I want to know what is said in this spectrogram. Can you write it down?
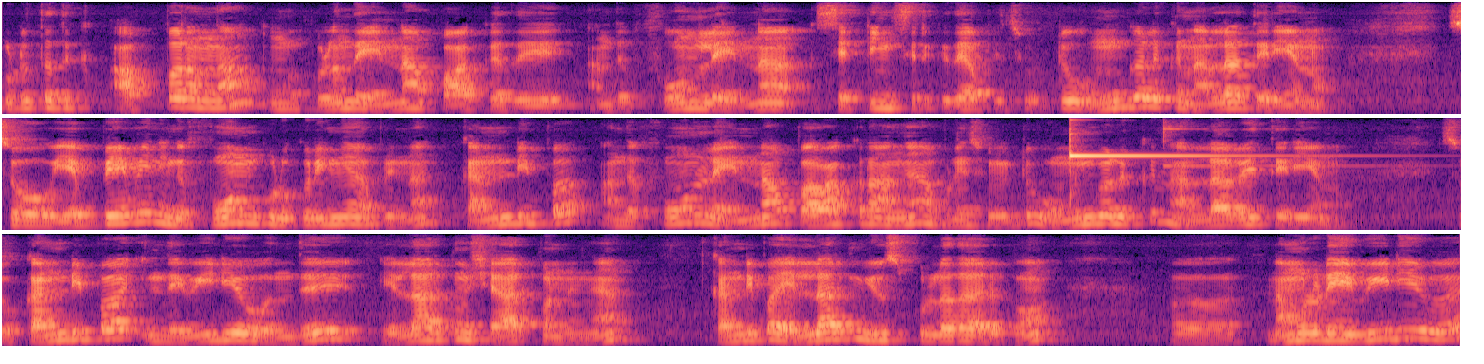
கொடுத்ததுக்கு அப்புறம் தான் உங்கள் குழந்தை என்ன பார்க்குது அந்த ஃபோனில் என்ன செட்டிங்ஸ் இருக்குது அப்படின்னு சொல்லிட்டு உங்களுக்கு நல்லா தெரியணும். ஸோ எப்பயுமே நீங்கள் ஃபோன் கொடுக்குறீங்க அப்படின்னா கண்டிப்பாக அந்த ஃபோனில் என்ன பார்க்குறாங்க அப்படின்னு சொல்லிட்டு உங்களுக்கு நல்லாவே தெரியணும். ஸோ கண்டிப்பாக இந்த வீடியோ வந்து எல்லாருக்கும் ஷேர் பண்ணுங்கள் கண்டிப்பாக எல்லாருக்கும் யூஸ்ஃபுல்லாக தான் இருக்கும். நம்மளுடைய வீடியோவை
